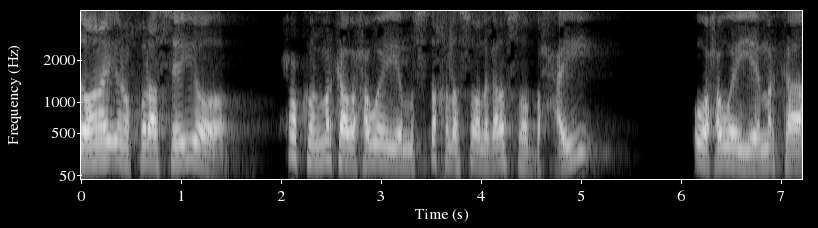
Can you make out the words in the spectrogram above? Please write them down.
doonay inuu khulaaseeyo xukun marka waxa weeye mustakhlasoo lagala soo baxay uu waxa weeye markaa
